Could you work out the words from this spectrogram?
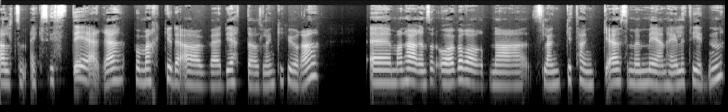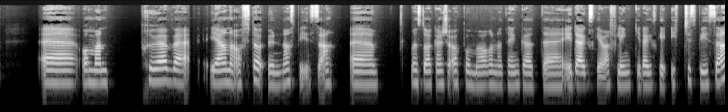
alt som eksisterer på markedet av eh, dietter og slankekurer. Man har en sånn overordna slanketanke som er med en hele tiden, og man prøver gjerne ofte å underspise. Eh, man står kanskje opp om morgenen og tenker at eh, i dag skal jeg være flink, i dag skal jeg ikke spise.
